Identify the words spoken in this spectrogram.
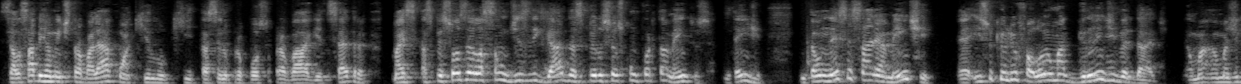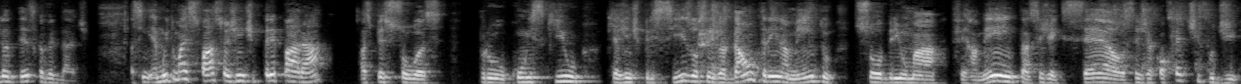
Se ela sabe realmente trabalhar com aquilo que está sendo proposto para a vaga, etc. Mas as pessoas elas são desligadas pelos seus comportamentos, entende? Então, necessariamente, é, isso que o Liu falou é uma grande verdade. É uma, é uma gigantesca verdade. Assim, é muito mais fácil a gente preparar as pessoas pro, com skill que a gente precisa, ou seja, dar um treinamento sobre uma ferramenta, seja Excel, seja qualquer tipo de,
